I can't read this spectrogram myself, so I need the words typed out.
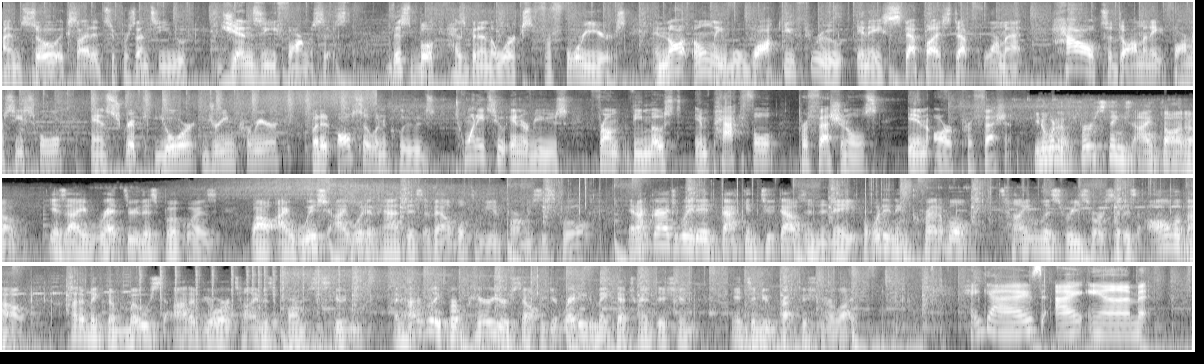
I'm so excited to present to you Gen Z Pharmacist. This book has been in the works for four years and not only will walk you through in a step by step format how to dominate pharmacy school and script your dream career, but it also includes 22 interviews from the most impactful professionals in our profession. You know, one of the first things I thought of as I read through this book was, wow, I wish I would have had this available to me in pharmacy school. And I graduated back in 2008, but what an incredible, timeless resource that is all about how to make the most out of your time as a pharmacy student and how to really prepare yourself and get ready to make that transition into new practitioner life. Hey guys, I am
